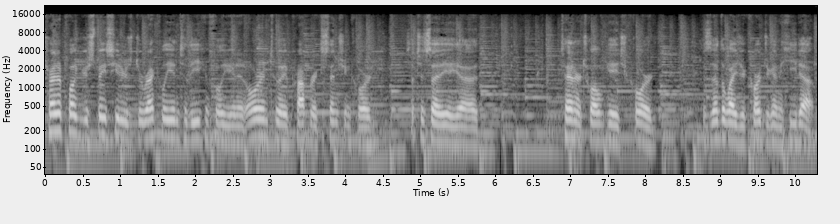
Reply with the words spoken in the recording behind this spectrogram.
try to plug your space heaters directly into the EcoFlow unit or into a proper extension cord, such as a uh, 10 or 12 gauge cord, because otherwise your cords are going to heat up.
